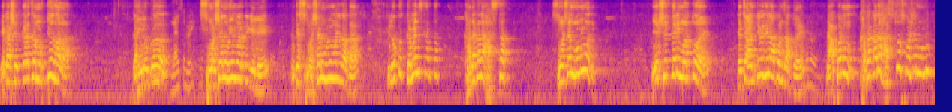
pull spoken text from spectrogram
एका शेतकऱ्याचा मृत्यू झाला. काही लोक स्मशानभूमीवरती गेले. आणि त्या स्मशानभूमीमध्ये दादा ती लोक कमेंट्स करतात. खादा खादा हसतात. स्मशानभूमीमध्ये. एक शेतकरी मरतोय त्याच्या अंत्यविधीला आपण जातोय. आपण खदा खदा हसतो स्मशानभूमीत.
